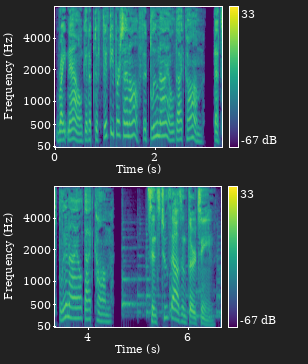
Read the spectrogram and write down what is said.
Right now, get up to 50% off at BlueNile.com. That's BlueNile.com. Since 2013,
